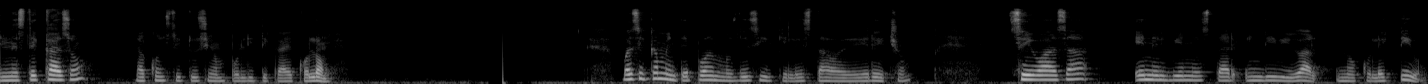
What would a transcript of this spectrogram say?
en este caso, la Constitución Política de Colombia. Básicamente podemos decir que el Estado de Derecho se basa en el bienestar individual, no colectivo.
